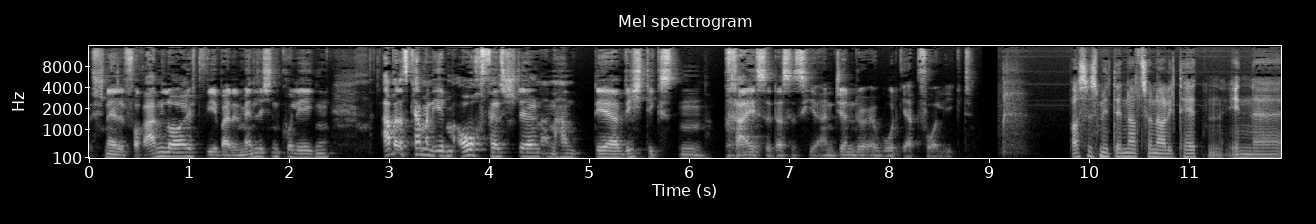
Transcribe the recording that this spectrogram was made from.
schnell voranläuft wie bei den männlichen Kollegen. Aber das kann man eben auch feststellen anhand der wichtigsten Preise, dass es hier ein Gender Award Gap vorliegt. Was ist mit den Nationalitäten? In äh,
